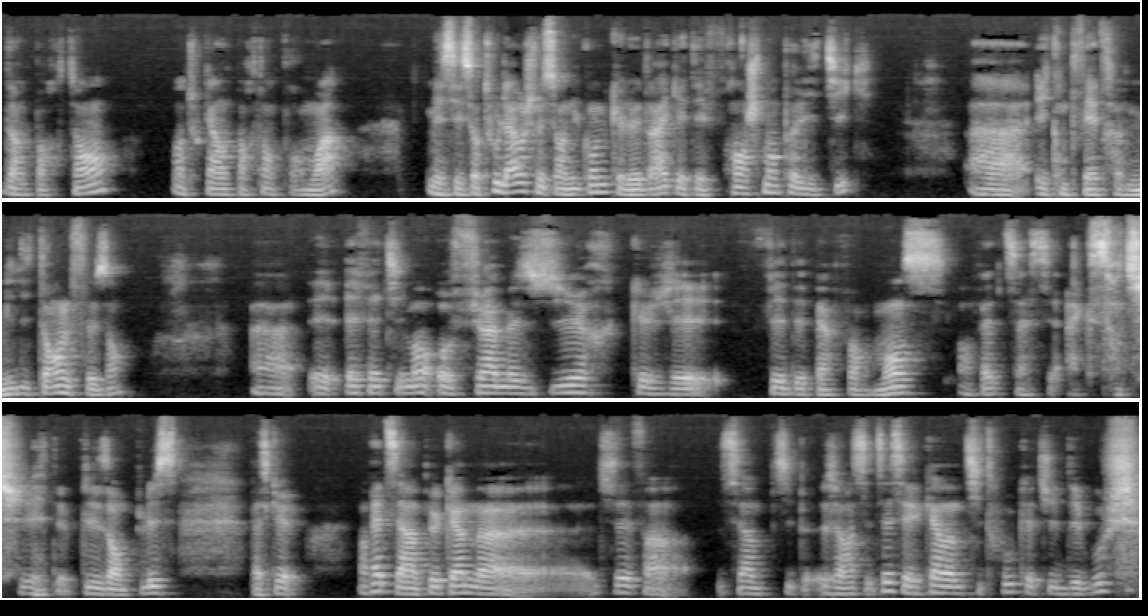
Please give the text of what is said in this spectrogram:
d'important en tout cas important pour moi. Mais c'est surtout là où je me suis rendu compte que le drag était franchement politique euh, et qu'on pouvait être militant en le faisant. Euh, et effectivement au fur et à mesure que j'ai fait des performances en fait ça s'est accentué de plus en plus. Parce que en fait c'est un peu comme euh, tu sais enfin c'est un petit peu genre tu sais c'est comme un petit trou que tu débouches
